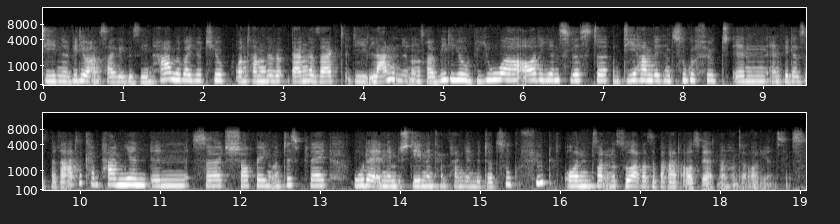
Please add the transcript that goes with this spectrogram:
die eine Videoanzeige gesehen haben über YouTube und haben ge dann gesagt, die landen in unserer Video-Viewer-Audience-Liste und die haben wir hinzugefügt in entweder separate Kampagnen in Search, Shopping und Display oder in den bestehenden Kampagnen mit dazugefügt und konnten es so aber separat auswerten anhand der Audiences.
